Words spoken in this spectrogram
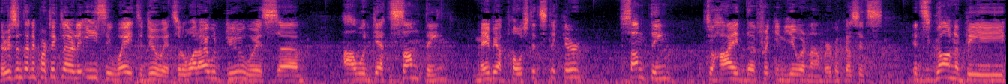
there isn't any particularly easy way to do it. So what I would do is uh, I would get something, maybe a post-it sticker, something to hide the freaking viewer number because it's it's gonna be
